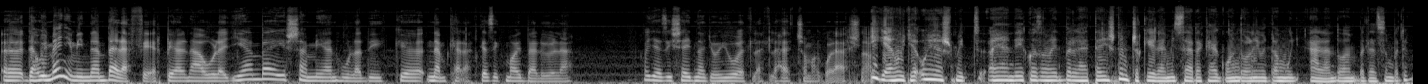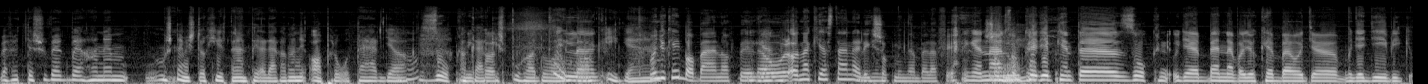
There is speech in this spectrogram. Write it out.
de hogy mennyi minden belefér például egy ilyenbe, és semmilyen hulladék nem keletkezik majd belőle. Hogy ez is egy nagyon jó ötlet lehet csomagolásnak. Igen, hogyha olyasmit ajándékozom, amit be lehet tenni, és nem csak élelmiszerre kell gondolni, mint amúgy állandóan beteszünk be befőttes üvegbe, hanem most nem is tudok hirtelen példákat mondani, apró tárgyak, Aha. akár Zoknikat. kis puha dolgok. Tényleg? Igen. Mondjuk egy babának például, Igen. neki aztán elég Igen. sok minden belefér. Igen, Sok nálunk minden. egyébként ö, zokni, ugye benne vagyok ebbe, hogy, ö, hogy egy évig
